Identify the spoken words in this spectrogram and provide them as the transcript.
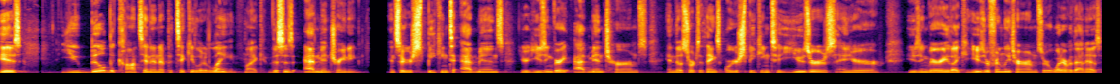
is you build the content in a particular lane. Like this is admin training. And so you're speaking to admins, you're using very admin terms and those sorts of things, or you're speaking to users and you're using very like user friendly terms or whatever that is.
